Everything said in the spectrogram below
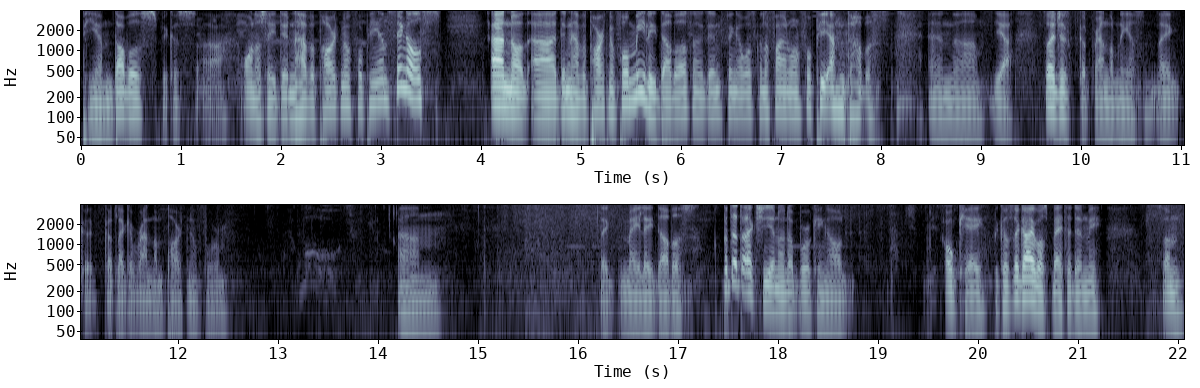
PM doubles because uh, honestly didn't have a partner for PM singles. And uh, not uh, didn't have a partner for melee doubles, and I didn't think I was gonna find one for PM doubles. And uh, yeah, so I just got randomly, like got like a random partner for um, like melee doubles. But that actually ended up working out okay, because the guy was better than me. So I'm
